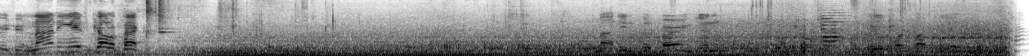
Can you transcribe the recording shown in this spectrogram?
Here's your 90 inch color packer. Might need to put bearings in it. It'll work like this.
